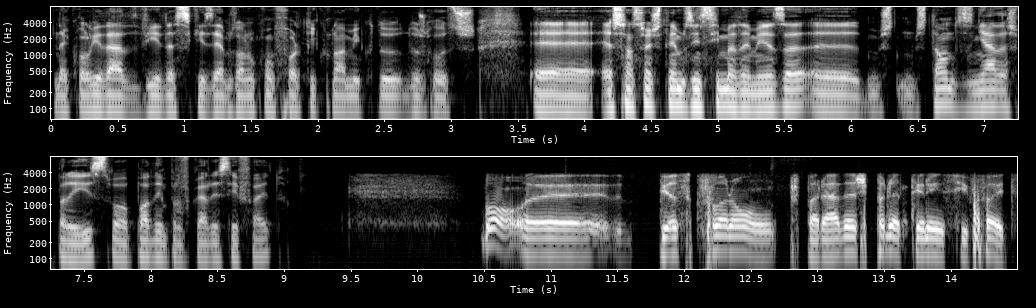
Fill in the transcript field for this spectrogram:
na qualidade de vida, se quisermos, ou no conforto económico do, dos russos. as sanções que temos em cima da mesa estão desenhadas para isso ou podem provocar esse efeito? Bom, uh, penso que foram preparadas para terem esse efeito.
